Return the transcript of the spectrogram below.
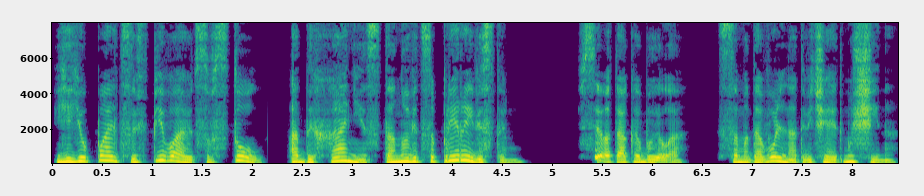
Ее пальцы впиваются в стол, а дыхание становится прерывистым. «Все так и было», — самодовольно отвечает мужчина.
